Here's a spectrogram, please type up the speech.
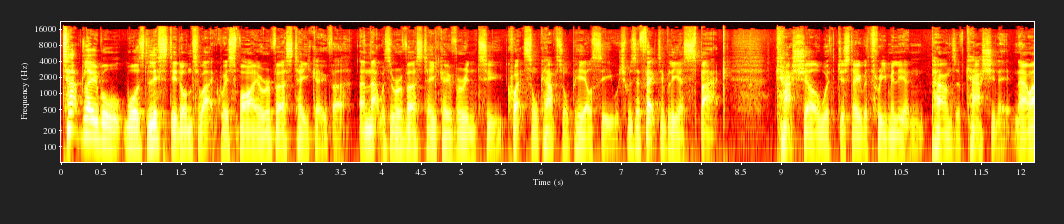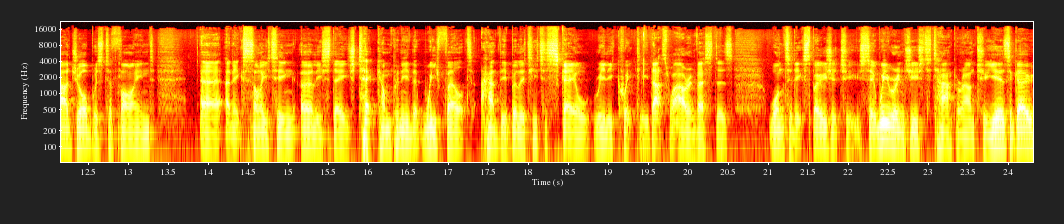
Tap Global was listed onto Aquis via a reverse takeover, and that was a reverse takeover into Quetzal Capital PLC, which was effectively a SPAC cash shell with just over three million pounds of cash in it. Now, our job was to find uh, an exciting early stage tech company that we felt had the ability to scale really quickly. That's what our investors wanted exposure to. So we were introduced to TAP around two years ago.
